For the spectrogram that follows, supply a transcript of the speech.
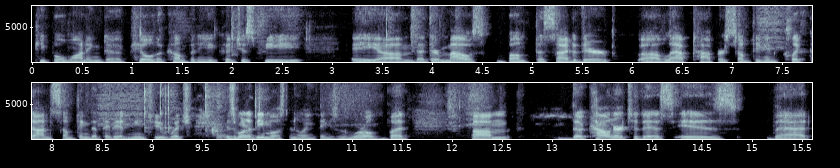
people wanting to kill the company. It could just be a um, that their mouse bumped the side of their uh, laptop or something and clicked on something that they didn't mean to, which is one of the most annoying things in the world. But um, the counter to this is that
